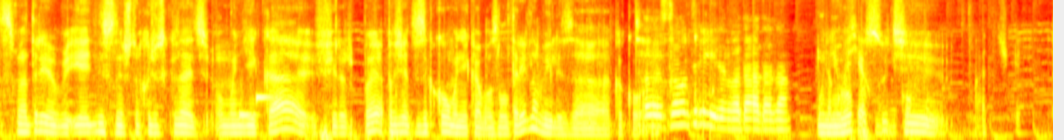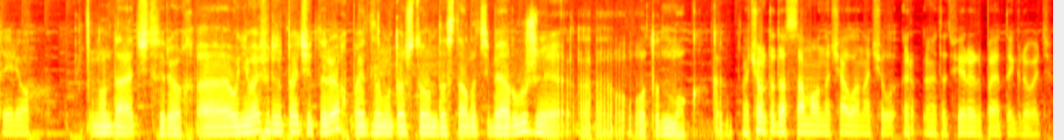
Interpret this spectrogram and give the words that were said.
смотри, я единственное, что хочу сказать. У маньяка ФРРП... Подожди, ты за какого маньяка был? Золотаринова или за какого? Золотаринова, да-да-да. У Так него, по сути... От четырех. Ну да, четырех. А у него ФРРП четырех, поэтому то, что он достал на тебя оружие, э, вот он мог. Как бы. А он тогда с самого начала начал р- этот фер РП отыгрывать?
